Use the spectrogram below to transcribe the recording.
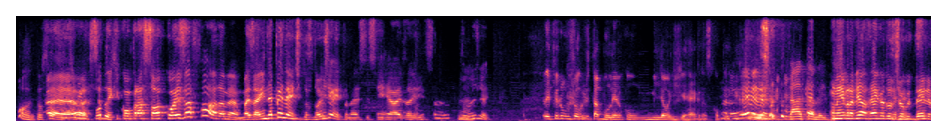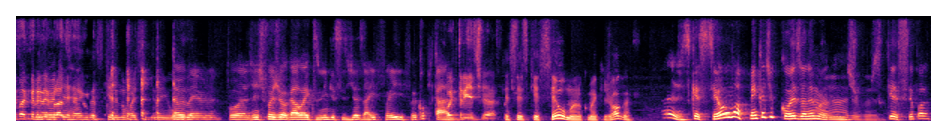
porra, então 700 É, mil, você tem que comprar só coisa foda mesmo. Mas aí independente, dos dois jeitos, né? Esses 100 reais aí, são dos É. dois jeitos. Prefiro um jogo de tabuleiro com milhões de regras complicadas. Ele Exatamente. não lembra nem as regras do jogo dele, vai querer lembrar de jogo. regras que ele não vai seguir nenhuma. Eu lembro. Pô, a gente foi jogar o X-Wing esses dias aí, foi, foi complicado. Foi triste, é. Você esqueceu, mano, como é que joga? A gente esqueceu uma penca de coisa, né, mano? A Caralho, gente velho. esqueceu pra...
